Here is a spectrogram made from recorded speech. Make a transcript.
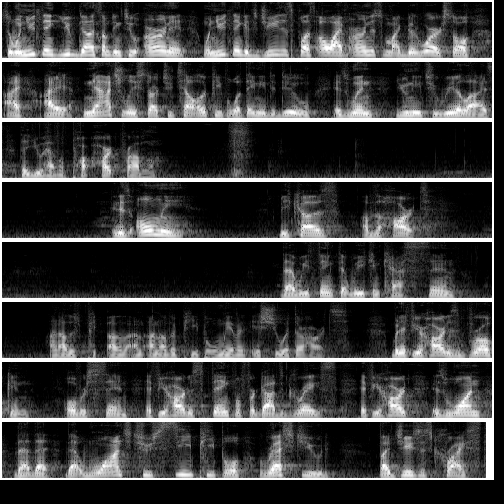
So when you think you've done something to earn it, when you think it's Jesus plus, oh, I've earned this with my good work, so I, I naturally start to tell other people what they need to do, is when you need to realize that you have a heart problem. It is only because of the heart that we think that we can cast sin on, others, on, on other people when we have an issue with our hearts. But if your heart is broken over sin, if your heart is thankful for God's grace, if your heart is one that, that, that wants to see people rescued by Jesus Christ,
